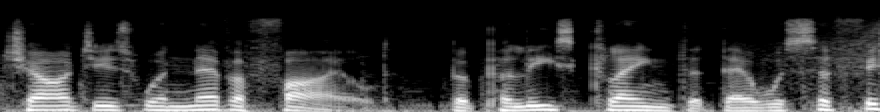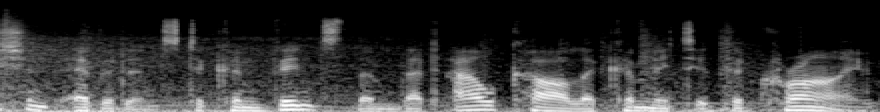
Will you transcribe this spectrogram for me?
charges were never filed, but police claimed that there was sufficient evidence to convince them that Alcala committed the crime.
